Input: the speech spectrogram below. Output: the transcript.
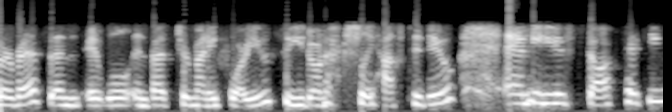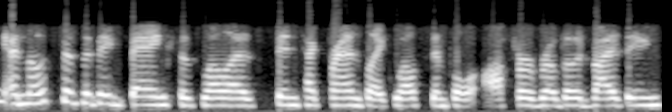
service, and it will invest your money for you. So you don't actually have to do any stock picking. And most of the big banks, as well as fintech brands like Wealthsimple, offer robo advising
